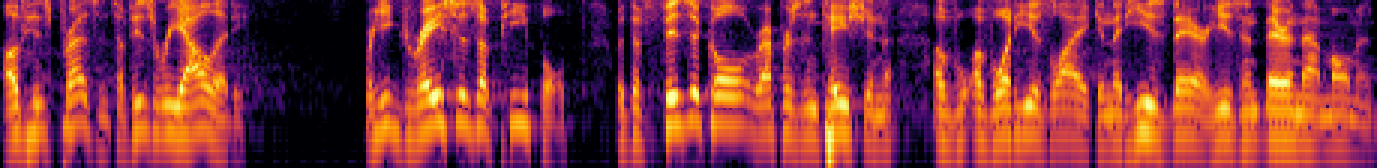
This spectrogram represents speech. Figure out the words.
of His presence, of His reality, where He graces a people with a physical representation of, of what He is like and that He is there. He isn't there in that moment.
